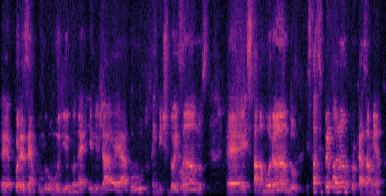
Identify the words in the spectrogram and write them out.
É, por exemplo, o Murilo, né? Ele já é adulto, tem 22 anos, é, está namorando, está se preparando para o casamento.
